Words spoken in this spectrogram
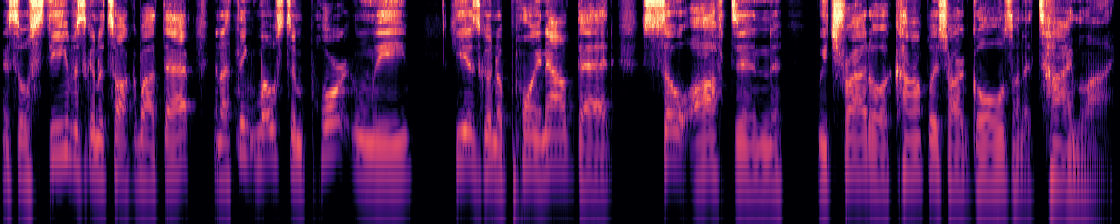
And so Steve is going to talk about that. And I think most importantly, he is going to point out that so often we try to accomplish our goals on a timeline.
